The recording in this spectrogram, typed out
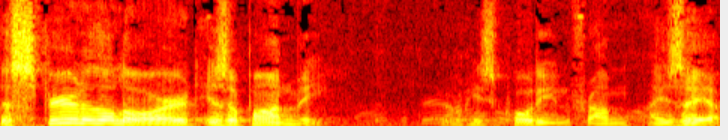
The Spirit of the Lord is upon me. Now he's quoting from Isaiah.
